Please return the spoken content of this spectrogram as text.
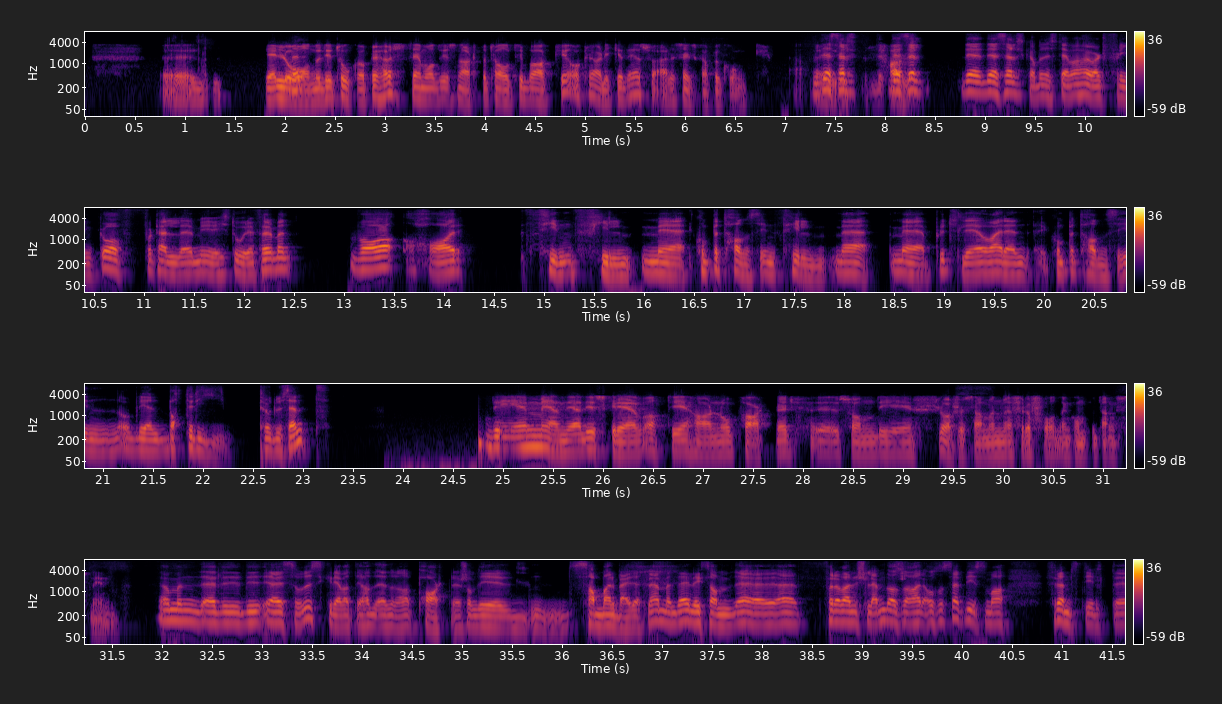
Det lånet de tok opp i høst, det må de snart betale tilbake. og Klarer de ikke det, så er det selskapet konk. Det, sel det, det, det, selskapet, det systemet, har jo vært flinke å fortelle mye historie før. men hva har sin film med kompetanse innen film med, med, plutselig å være en kompetanse innen å bli en batteriprodusent? Det mener jeg de skrev at de har noen partner uh, som de slår seg sammen med for å få den kompetansen inn. Ja, men Jeg så de skrev at de hadde en eller annen partner som de samarbeidet med, men det er liksom det er, For å være slem, da, så har jeg også sett de som har fremstilte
